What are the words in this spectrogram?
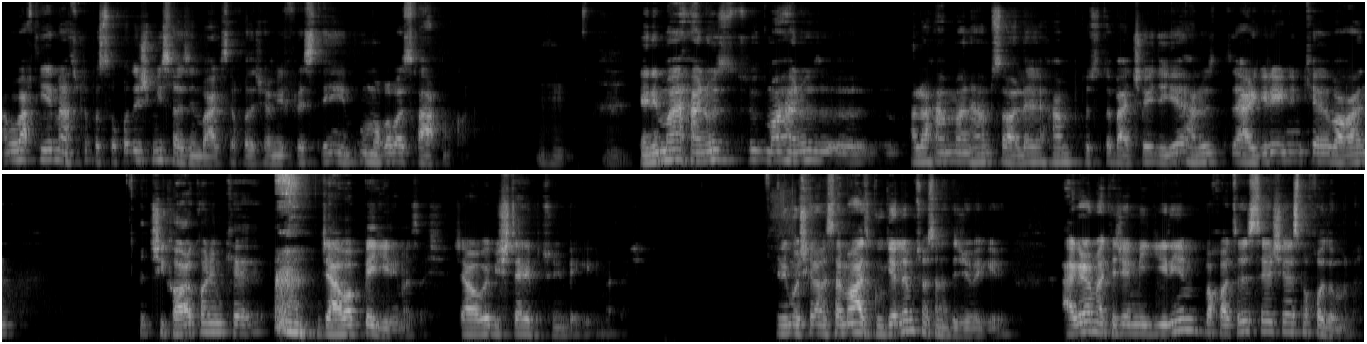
اما وقتی یه محصول واسه خودش می‌سازیم با عکس خودش و میفرستیم اون موقع باز فرق می‌کنه. یعنی ما هنوز ما هنوز حالا هم من هم ساله هم دوست بچه دیگه هنوز درگیر اینیم که واقعا چیکار کنیم که جواب بگیریم ازش. جواب بیشتری بتونیم بگیریم ازش. یعنی مشکل مثلا ما از گوگل نمی‌تونیم نتیجه بگیریم. اگر هم نتیجه می‌گیریم به خاطر search اسم خودمونه.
